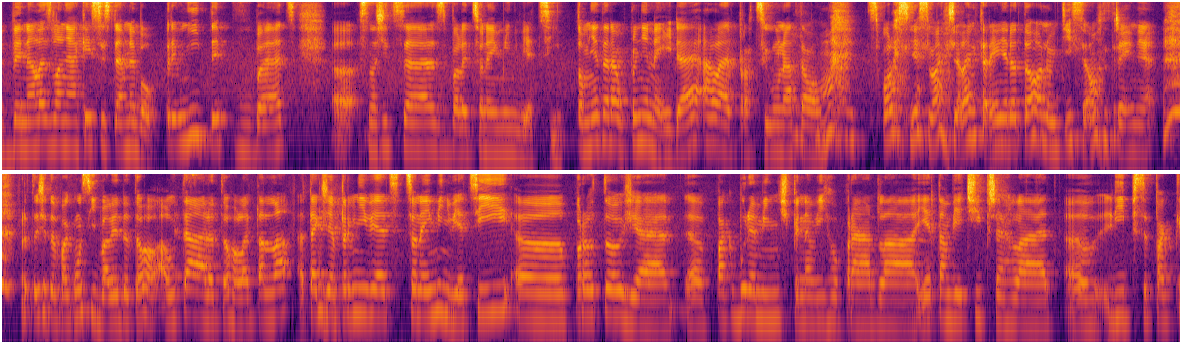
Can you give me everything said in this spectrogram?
vynalezla nějaký systém, nebo první tip vůbec, uh, snažit se zbalit co nejméně věcí. To mě teda úplně nejde, ale pracuju na tom společně s manželem, který mě do toho nutí samozřejmě, protože to pak musí balit do toho auta a do toho letadla. Takže první věc, co nejméně věcí, uh, protože uh, pak bude méně špinavého prádla, je tam větší přehled, líp se pak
